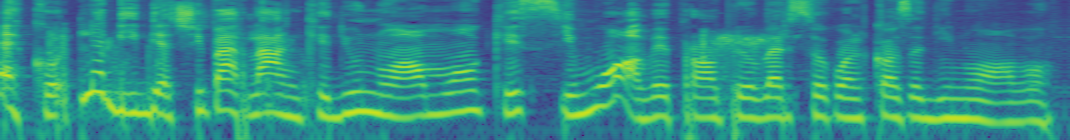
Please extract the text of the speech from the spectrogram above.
Ecco, la Bibbia ci parla anche di un uomo che si muove proprio verso qualcosa di nuovo.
